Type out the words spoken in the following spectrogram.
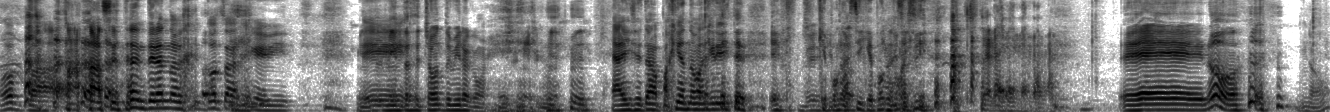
Opa. Se está enterando de cosas heavy. Mientras, Eh. mientras el chabón te mira como. Ahí se estaba pajeando Macri, ¿viste? que ponga así, que ponga así. eh. No. No.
